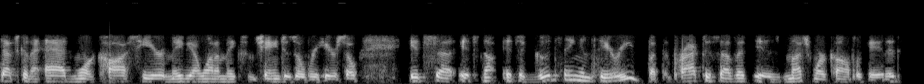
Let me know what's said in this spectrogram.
that's going to add more costs here. Maybe I want to make some changes over here. So it's uh, it's not it's a good thing in theory, but the practice of it is much more complicated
